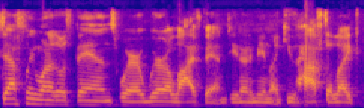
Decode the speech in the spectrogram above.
definitely one of those bands where we're a live band. You know what I mean? Like you have to like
